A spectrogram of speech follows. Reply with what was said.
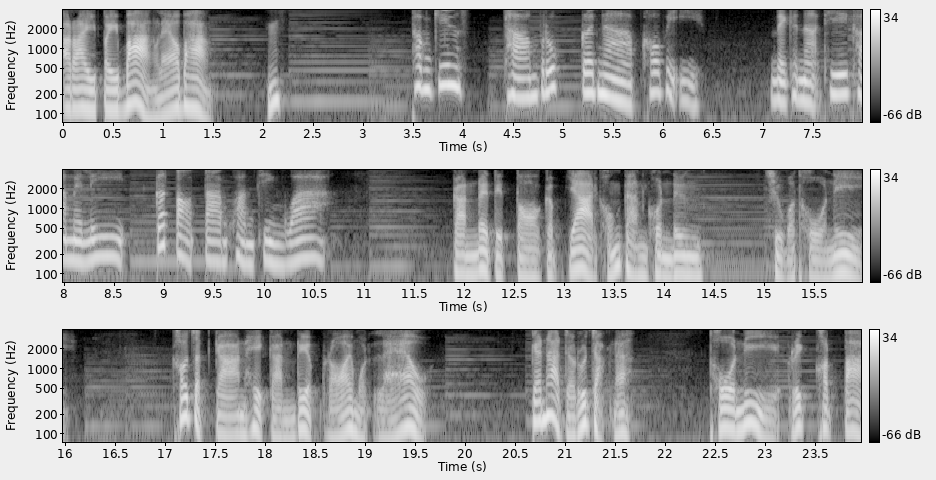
อะไรไปบ้างแล้วบ้างทอมกินส์ถามรุกกระนาบเข้าไปอีก ในขณะที่คาเมลี่ก็ตอบตามความจริงว่า กันได้ติดต่อกับญาติของกันคนหนึ่งชื่อว่าโทนี่ เขาจัดการให้กันเรียบร้อยหมดแล้ว แกน่าจะรู้จักนะ โทนี่ ริคคอตตา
